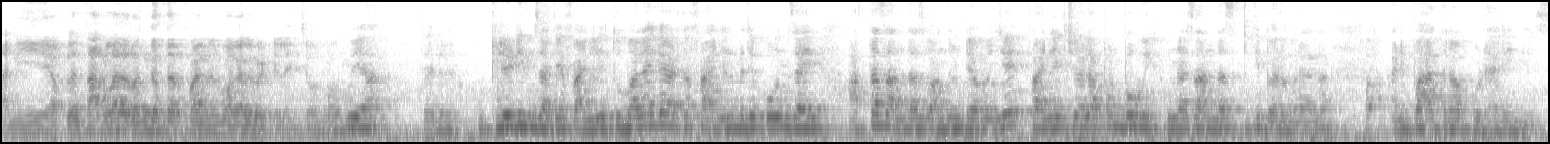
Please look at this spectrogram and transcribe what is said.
आणि आपल्याला चांगला रंगतदार फायनल बघायला भेटेल यांच्यावर बघूया. तर कुठली टीम जाते फायनली तुम्हाला काय वाटतं फायनलमध्ये कोण जाईल? आताच अंदाज बांधून ठेवा. म्हणजे फायनलच्या वेळेला आपण बघू कुणाचा अंदाज किती बरोबर आहे ना आणि पाहत राहा पुढारी न्यूज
